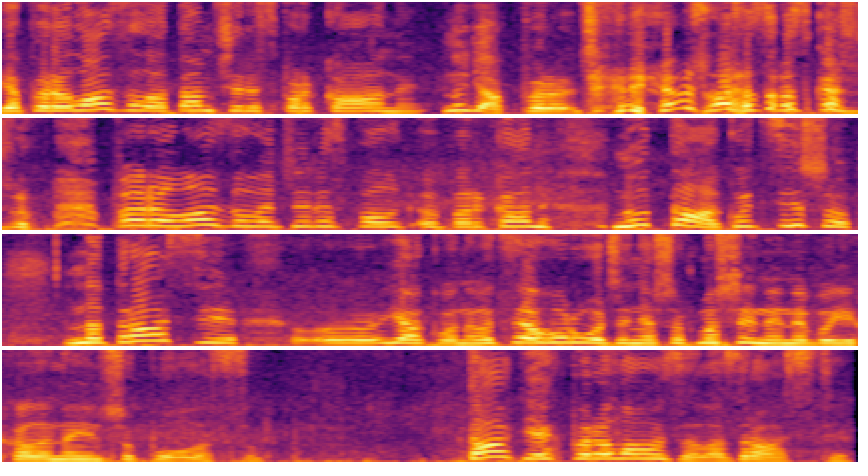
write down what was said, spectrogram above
Я перелазила там через паркани. Ну як, я зараз розкажу. Перелазила через паркани. Ну так, оці, що на трасі, е, як вони, оце огородження, щоб машини не виїхали на іншу полосу. Так, я їх перелазила з.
